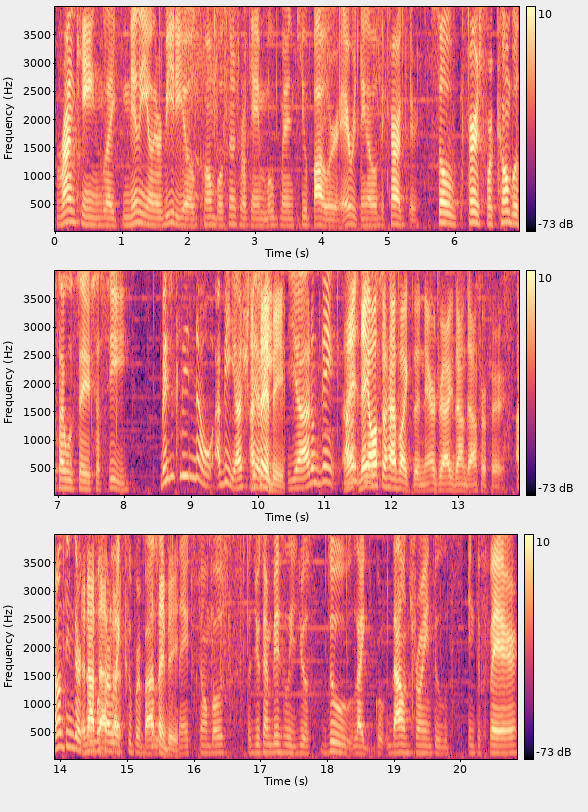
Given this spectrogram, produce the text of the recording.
ranking like in any other video, combos, neutral game, movement, kill power, everything about the character. So first for combos, I would say it's a C. Basically, no, a B. Actually, I say a B. Yeah, I don't think. I They, don't they think- also have like the nair drag down down for a fairy. I don't think their They're combos are like super bad like B. snakes combos, but you can basically just do like down throw into into fair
